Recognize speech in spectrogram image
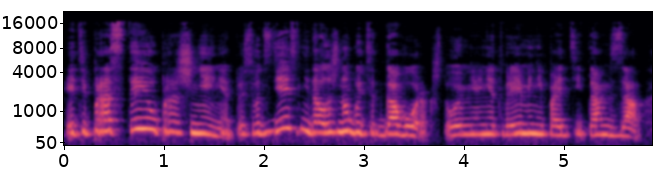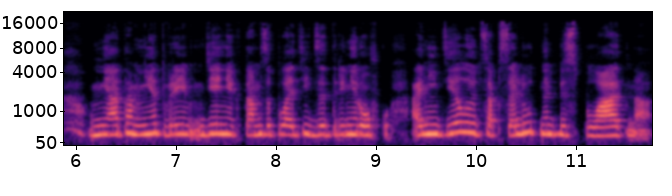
эти простые упражнения. То есть вот здесь не должно быть отговорок, что у меня нет времени пойти там в зал, у меня там нет времени, денег там заплатить за тренировку. Они делаются абсолютно бесплатно.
